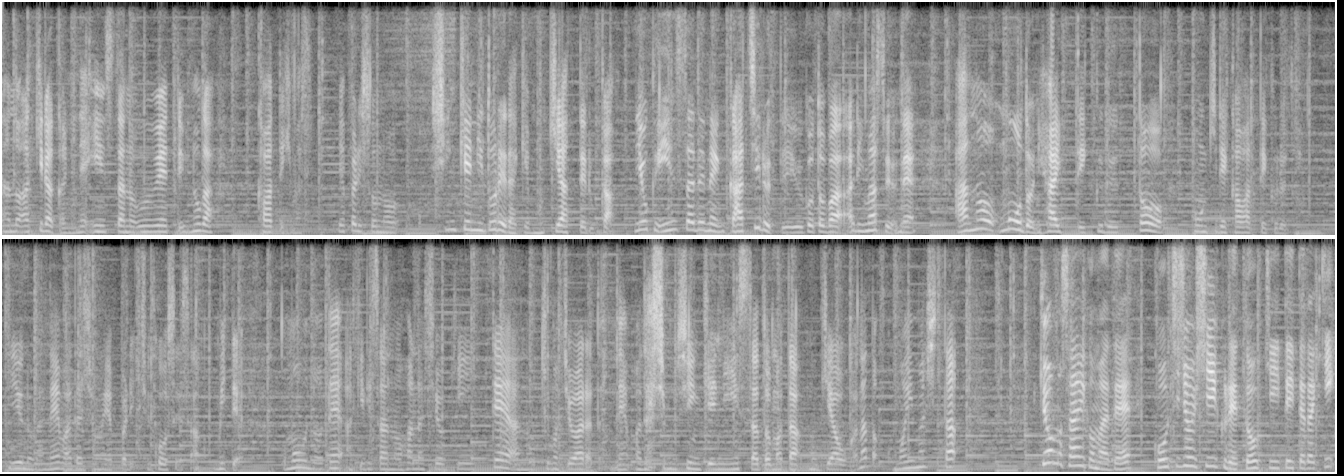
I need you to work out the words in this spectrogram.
あの明らかにねインスタの運営っていうのが変わってきます。やっぱりその真剣にどれだけ向き合ってるか。よくインスタでねガチるっていう言葉ありますよね。あのモードに入ってくると本気で変わってくるというのがね私もやっぱり受講生さんを見て思うのであきりさんのお話を聞いてあの気持ちを新たにね。私も真剣にインスタとまた向き合おうかなと思いました。今日も最後までコーチジョイシークレットを聞いていただき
